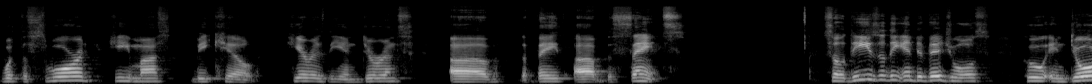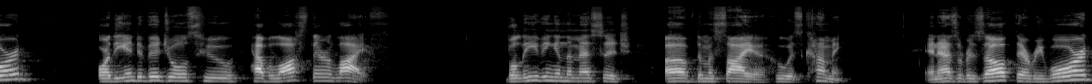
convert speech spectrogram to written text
with the sword he must be killed. Here is the endurance of the faith of the saints. So these are the individuals who endured, or the individuals who have lost their life believing in the message of the Messiah who is coming. And as a result, their reward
